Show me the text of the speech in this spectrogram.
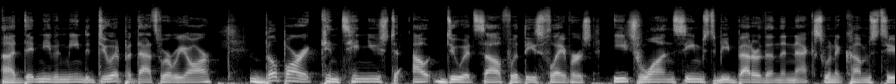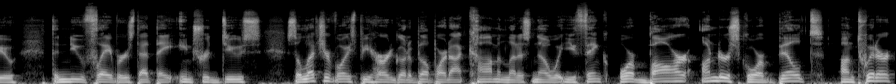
uh, didn't even mean to do it, but that's where we are. Built Bar continues to outdo itself with these flavors. Each one seems to be better than the next when it comes to the new flavors that they introduce. So let your voice be heard. Go to builtbar.com and let us know what you think, or bar underscore built on Twitter.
